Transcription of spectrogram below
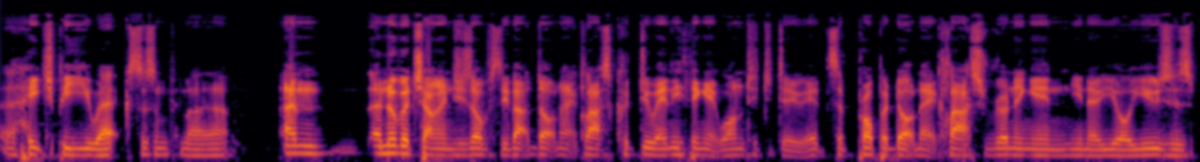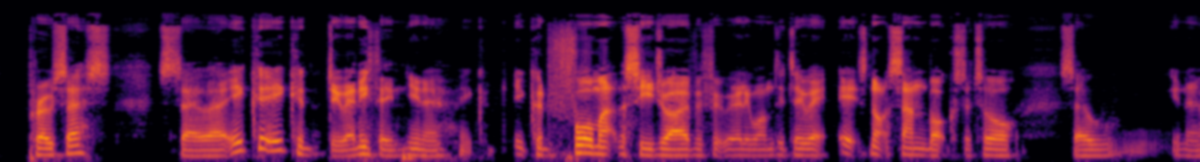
a HPUX or something like that. And another challenge is obviously that .NET class could do anything it wanted to do. It's a proper .NET class running in, you know, your user's process. So uh, it could it could do anything, you know. It could it could format the C drive if it really wanted to. It it's not sandboxed at all. So you know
